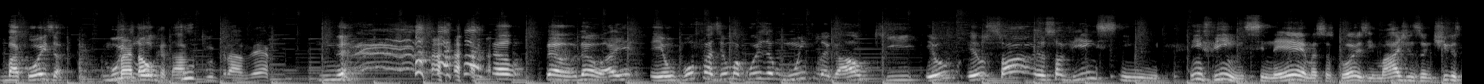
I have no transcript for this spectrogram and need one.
Uma coisa muito Vai louca, um tá? Cu traveco. não, não, não. Aí eu vou fazer uma coisa muito legal que eu, eu só eu só vi em, em enfim, em cinema, essas coisas, imagens antigas.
